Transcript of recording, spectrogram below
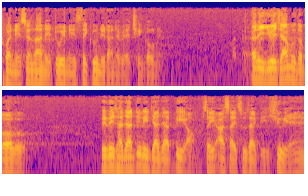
ထွက်နေစဉ်းစားနေတွေးနေစိတ်ကူးနေတာနဲ့ပဲချိန်ကုန်တယ်အဲ့ဒီရွေရှားမှုသဘောကို သေသေးချာချာတိတိကျကျသိအောင်စိတ်အားဆိုင်စူးစိုက်ပြီးရှုရင်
